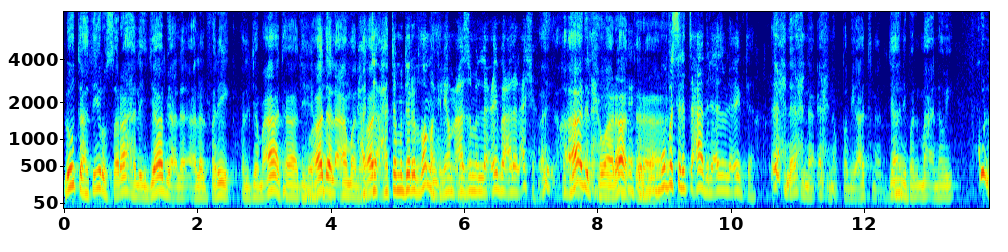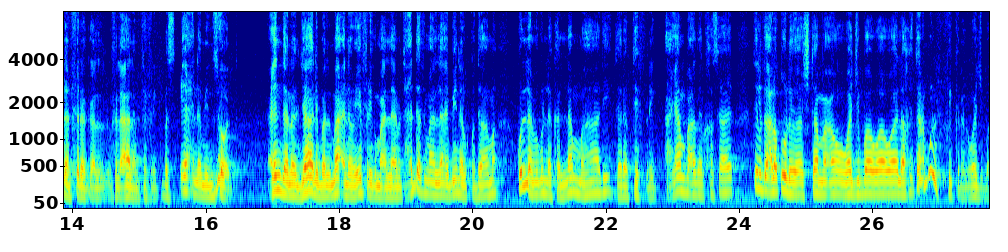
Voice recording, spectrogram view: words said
له تأثيره الصراحة الإيجابي على على الفريق الجماعات هذه وهذا العمل حتى وهذا حتى مدرب ضمك اليوم عازم اللعيبة على العشاء. هذه الحوارات ترى. مو بس الاتحاد اللي عازم لعيبته. إحنا إحنا إحنا بطبيعتنا الجانب المعنوي كل الفرق ال- في العالم تفرق بس إحنا من زود. عندنا الجانب المعنوي يفرق مع اللاعب تحدث مع اللاعبين القدامى كلهم يقول لك اللمة هذه ترى بتفرق. أحيانا بعد الخسائر تلقى على طول اجتمعوا وجبة وإلى آخره. ترى مو الفكرة الوجبة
